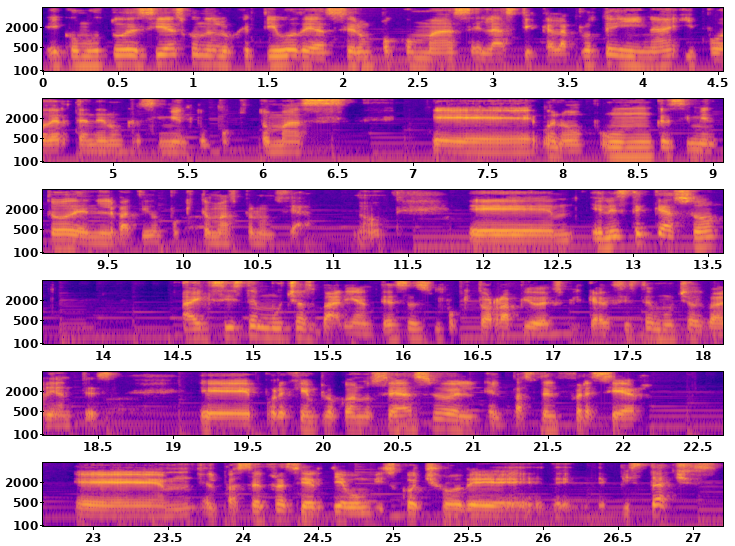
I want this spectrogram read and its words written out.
y como tú decías, con el objetivo de hacer un poco más elástica la proteína y poder tener un crecimiento un poquito más, eh, bueno, un crecimiento en el batido un poquito más pronunciado, ¿no? Eh, en este caso, existen muchas variantes, es un poquito rápido de explicar, existen muchas variantes. Eh, por ejemplo, cuando se hace el, pastel fresier, el pastel fresier lleva un bizcocho de, de pistaches.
